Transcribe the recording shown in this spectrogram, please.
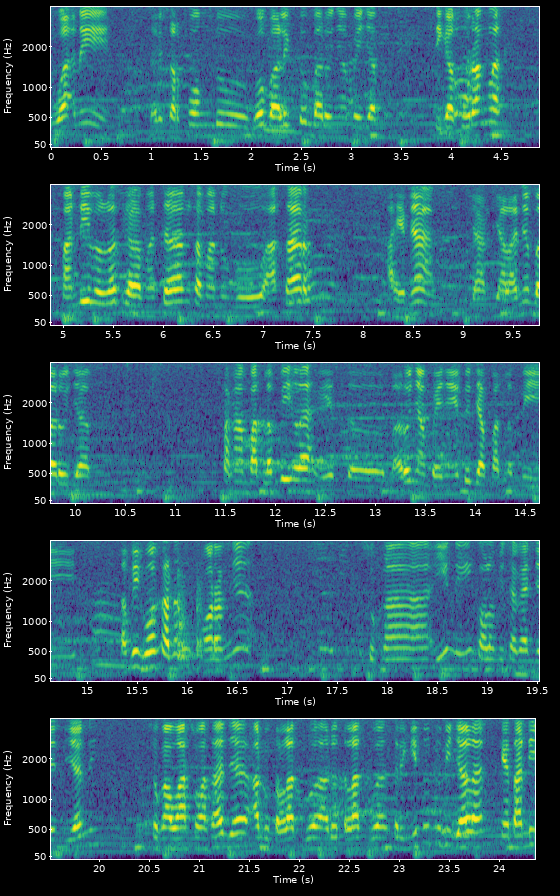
2 nih dari Serpong tuh gue balik tuh baru nyampe jam 3 kurang lah mandi bla segala macam sama nunggu asar. Akhirnya ja- jalannya baru jam setengah empat lebih lah gitu. Baru nyampe nya itu jam 4 lebih. Hmm. tapi gue kadang orangnya suka ini kalau misalkan janjian nih suka was-was aja. Aduh telat gue aduh telat gue sering gitu tuh di jalan kayak tadi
